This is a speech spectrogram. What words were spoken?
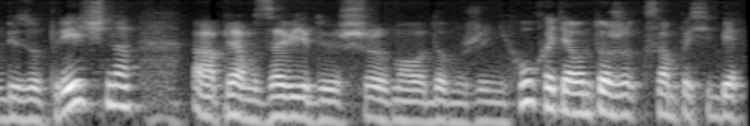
безупречно, а, прям завидуешь молодому жениху, хотя он тоже сам по себе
